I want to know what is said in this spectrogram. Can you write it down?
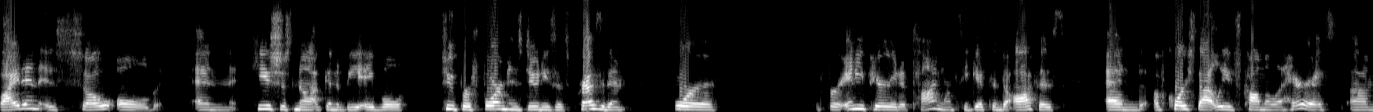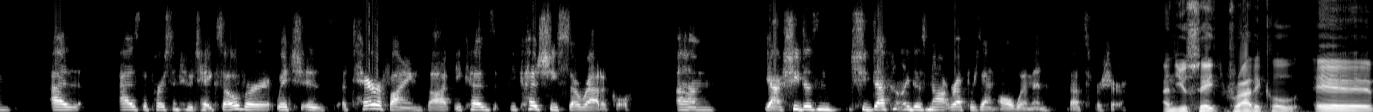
Biden is so old and he's just not going to be able to perform his duties as president for for any period of time once he gets into office and of course that leaves Kamala Harris um, as as the person who takes over, which is a terrifying thought because because she's so radical. Um, yeah, she doesn't. She definitely does not represent all women. That's for sure. And you say radical. Uh,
